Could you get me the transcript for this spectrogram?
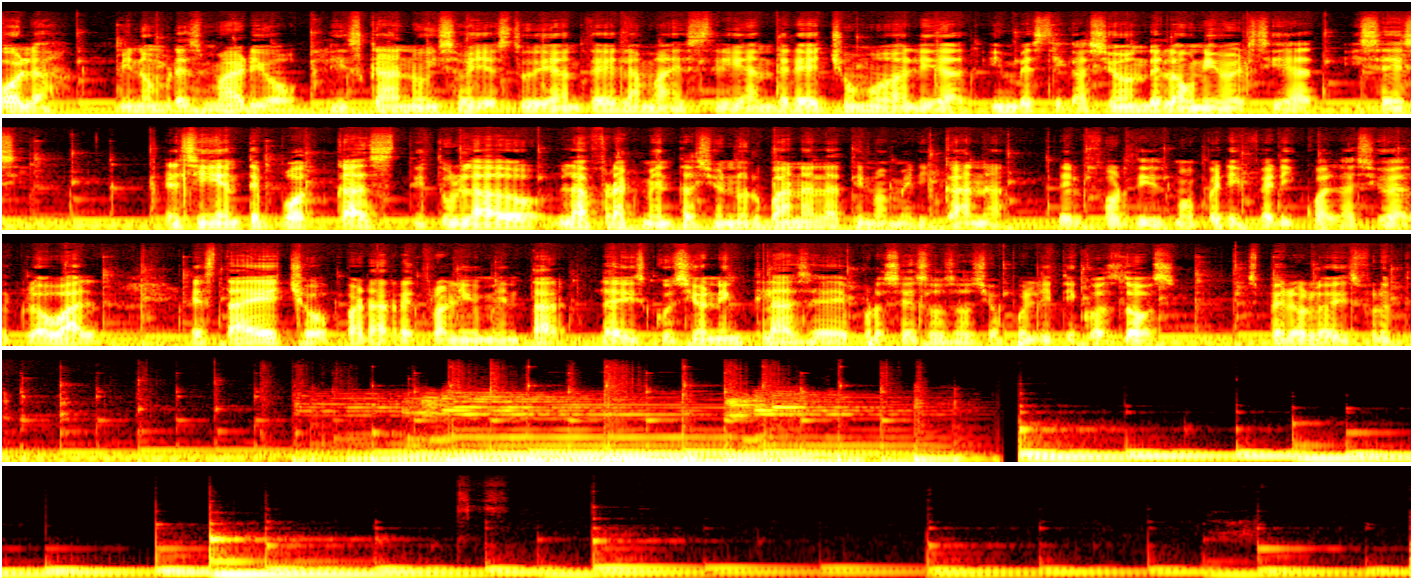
Hola, mi nombre es Mario Liscano y soy estudiante de la maestría en Derecho Modalidad Investigación de la Universidad ICESI. El siguiente podcast, titulado La fragmentación urbana latinoamericana del Fordismo periférico a la ciudad global, está hecho para retroalimentar la discusión en clase de Procesos Sociopolíticos 2. Espero lo disfruten.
